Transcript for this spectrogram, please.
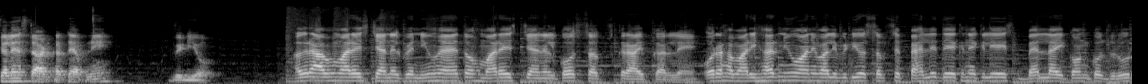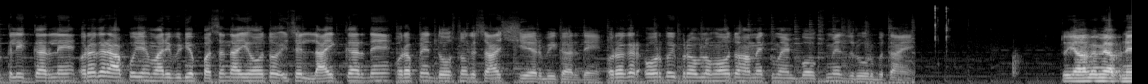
चलें स्टार्ट करते हैं अपनी वीडियो अगर आप हमारे इस चैनल पे न्यू हैं तो हमारे इस चैनल को सब्सक्राइब कर लें और हमारी हर न्यू आने वाली वीडियो सबसे पहले देखने के लिए इस बेल आइकॉन को ज़रूर क्लिक कर लें। और अगर आपको ये हमारी वीडियो पसंद आई हो तो इसे लाइक कर दें और अपने दोस्तों के साथ शेयर भी कर दें। और अगर और कोई प्रॉब्लम हो तो हमें कमेंट बॉक्स में ज़रूर बताएँ। तो यहाँ पे मैं अपने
